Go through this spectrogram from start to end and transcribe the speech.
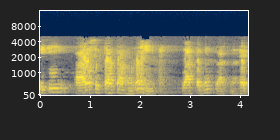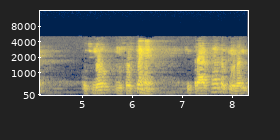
किसी आवश्यकता का होना ही वास्तव में प्रार्थना है। कुछ लोग ये सोचते हैं कि प्रार्थना तो केवल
